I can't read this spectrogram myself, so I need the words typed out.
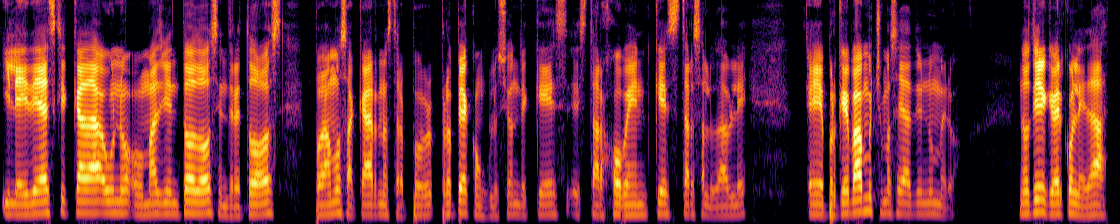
Y la idea es que cada uno, o más bien todos, entre todos, podamos sacar nuestra propia conclusión de qué es estar joven, qué es estar saludable, eh, porque va mucho más allá de un número. No tiene que ver con la edad,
